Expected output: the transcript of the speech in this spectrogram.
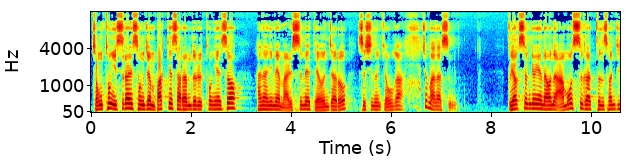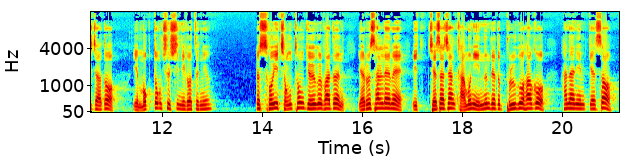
정통 이스라엘 성전 밖의 사람들을 통해서 하나님의 말씀의 대언자로 쓰시는 경우가 아주 많았습니다. 구약 성경에 나오는 아모스 같은 선지자도 이 목동 출신이거든요. 소위 정통 교육을 받은 예루살렘에 이 제사장 가문이 있는데도 불구하고 하나님께서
